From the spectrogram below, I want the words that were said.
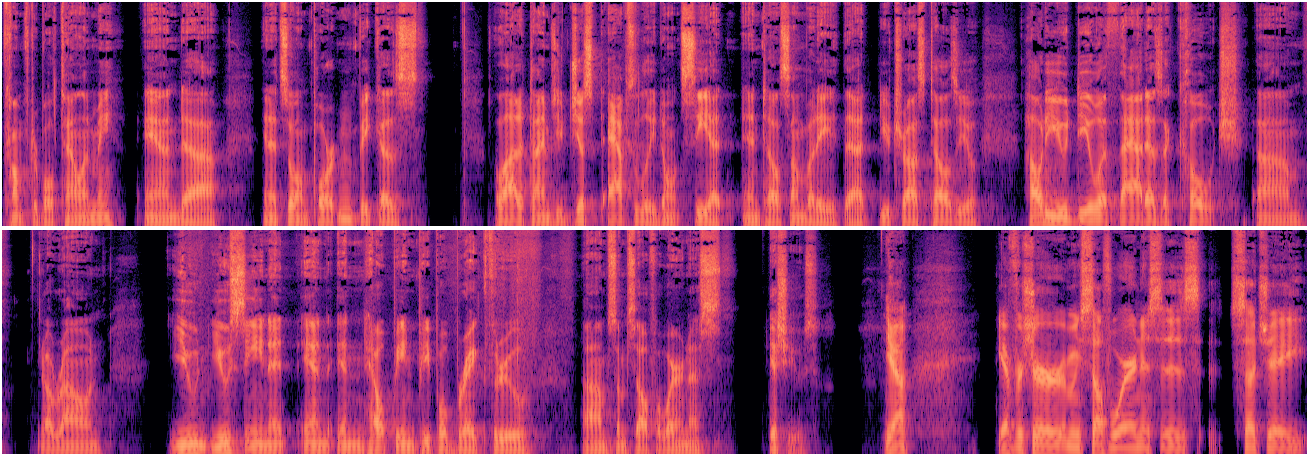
comfortable telling me. And, uh, and it's so important because a lot of times you just absolutely don't see it until somebody that you trust tells you. How do you deal with that as a coach, um, around you, you seeing it and in helping people break through, um, some self awareness issues? Yeah. Yeah, for sure. I mean, self awareness is such a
